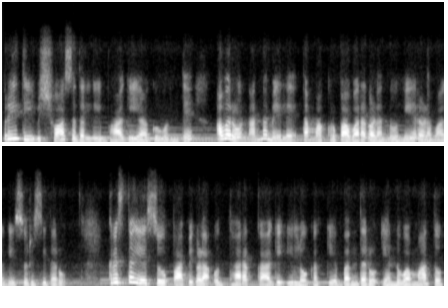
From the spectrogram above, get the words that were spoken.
ಪ್ರೀತಿ ವಿಶ್ವಾಸದಲ್ಲಿ ಭಾಗಿಯಾಗುವಂತೆ ಅವರು ನನ್ನ ಮೇಲೆ ತಮ್ಮ ಕೃಪಾ ವರಗಳನ್ನು ಹೇರಳವಾಗಿ ಸುರಿಸಿದರು. ಕ್ರಿಸ್ತ ಯೇಸು ಪಾಪಿಗಳ ಉದ್ಧಾರಕ್ಕಾಗಿ ಈ ಲೋಕಕ್ಕೆ ಬಂದರು ಎನ್ನುವ ಮಾತು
